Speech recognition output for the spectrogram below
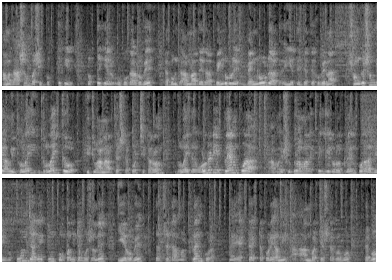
আমাদের আসামবাসী প্রত্যেকের প্রত্যেকের উপকার হবে এবং আমাদের আর বেঙ্গালুরু আর ইয়েতে যেতে হবে না। সঙ্গে সঙ্গে আমি ধোলাই, ধোলাইতেও কিছু আনার চেষ্টা করছি, কারণ ধোলাইতে অলরেডি প্ল্যান করা আমার শুধু আমার একটা ইয়ে করো প্ল্যান করা যে কোন জায়গায় কোন কোম্পানিটা বসালে ইয়ে হবে সেটা আমার প্ল্যান করা। হ্যাঁ একটা একটা করে আমি আনবার চেষ্টা করব এবং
